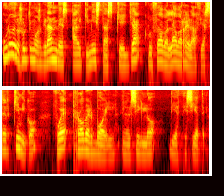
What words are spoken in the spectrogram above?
uno de los últimos grandes alquimistas que ya cruzaba la barrera hacia ser químico fue Robert Boyle en el siglo XVII.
